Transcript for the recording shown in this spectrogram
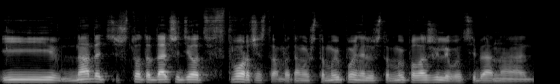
и надо что-то дальше делать с творчеством, потому что мы поняли, что мы положили вот себя на,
